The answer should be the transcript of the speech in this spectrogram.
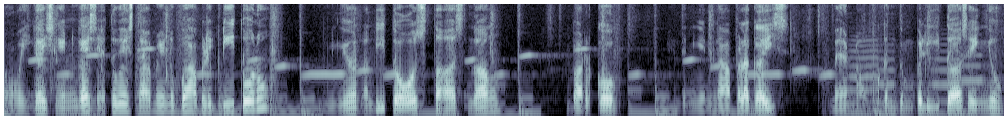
Okay guys, ngayon guys, eto guys, tayo rin nagbabalik dito, no? Ngayon, andito ako sa taas ng barko. And ngayon nga pala guys, meron akong magandang balita sa inyo.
